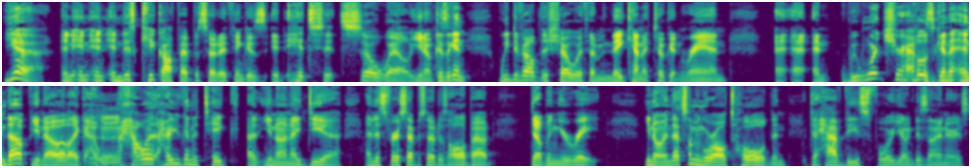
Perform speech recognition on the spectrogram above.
yeah, and in in this kickoff episode, I think is it hits it so well, you know, because again, we developed the show with them, and they kind of took it and ran, and we weren't sure how it was going to end up. You know, like mm-hmm. how how are you going to take a, you know an idea? And this first episode is all about doubling your rate. You know, and that's something we're all told. And to have these four young designers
